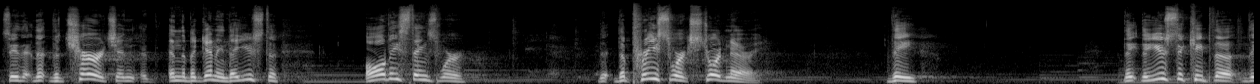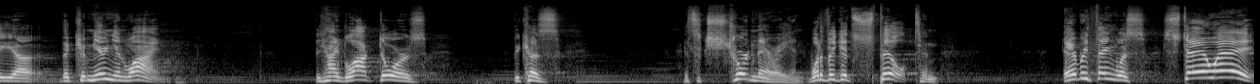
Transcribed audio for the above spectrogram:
See, the, the, the, church in, in the beginning, they used to, all these things were, the, the priests were extraordinary. The, they, they used to keep the, the, uh, the communion wine behind locked doors because it's extraordinary. And what if it gets spilt? And everything was stay away.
